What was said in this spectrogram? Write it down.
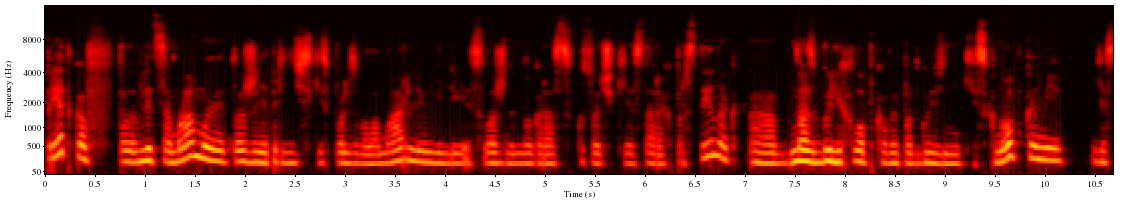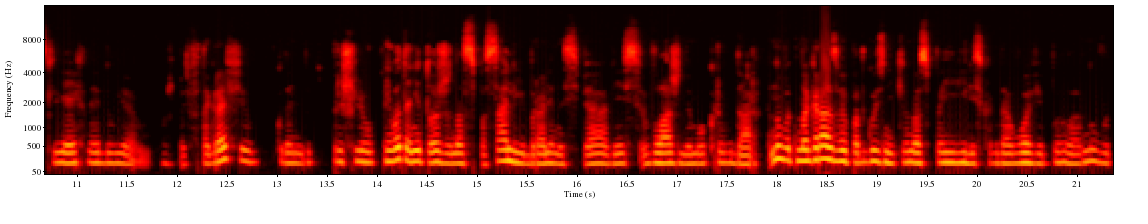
предков в лице мамы тоже я периодически использовала марлю или сложные много раз кусочки старых простынок. А, у нас были хлопковые подгузники с кнопками, если я их найду, я, может быть, фотографию куда-нибудь пришлю. И вот они тоже нас спасали и брали на себя весь влажный мокрый удар. Ну вот многоразовые подгузники у нас появились, когда Вове было, ну вот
